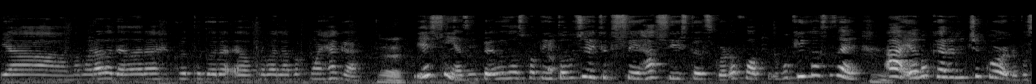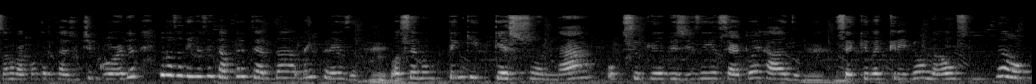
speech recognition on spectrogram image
e a namorada dela era recrutadora, ela trabalhava com RH. É. E assim, as empresas elas têm todo o direito de ser racistas, gordofóbicas, o que, que elas fizerem. Ah, eu não quero gente gorda, você não vai contratar gente gorda e você tem que aceitar o critério da, da empresa. Você não tem que questionar o, se o que eles dizem é certo ou errado, se aquilo é crime ou não. Não,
